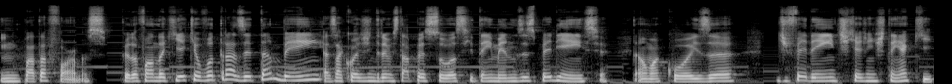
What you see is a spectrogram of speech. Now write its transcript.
em plataformas. O que eu tô falando aqui é que eu vou trazer também essa coisa de entrevistar pessoas que têm menos experiência. Então, é uma coisa diferente que a gente tem aqui.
